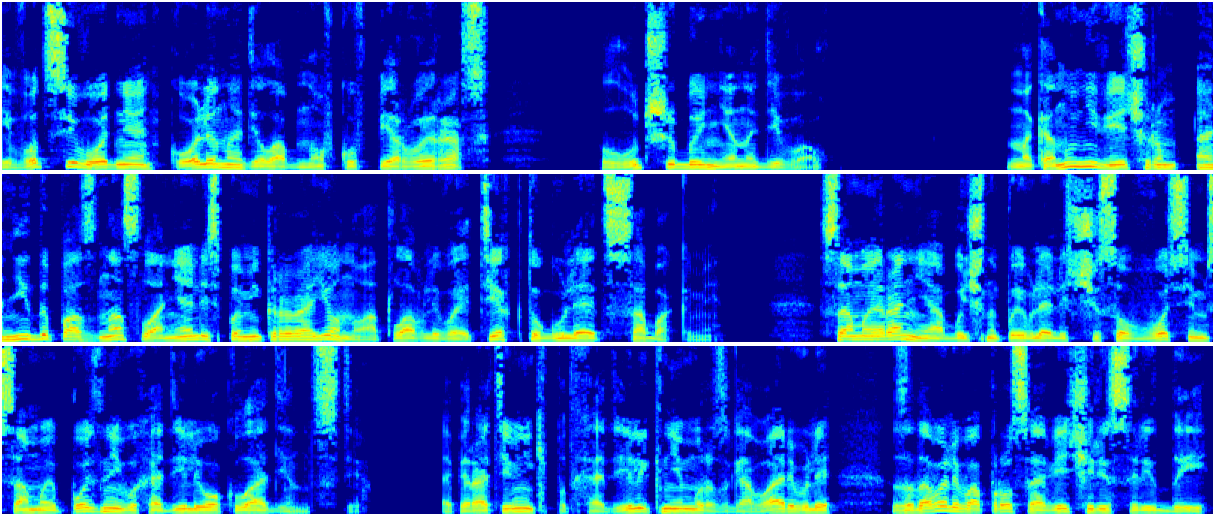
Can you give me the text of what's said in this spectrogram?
И вот сегодня Коля надел обновку в первый раз. Лучше бы не надевал. Накануне вечером они допоздна слонялись по микрорайону, отлавливая тех, кто гуляет с собаками. Самые ранние обычно появлялись часов в восемь, самые поздние выходили около одиннадцати. Оперативники подходили к ним, разговаривали, задавали вопросы о вечере среды,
